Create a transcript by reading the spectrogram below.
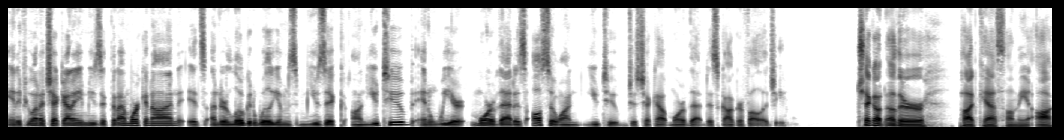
And if you want to check out any music that I'm working on, it's under Logan Williams Music on YouTube. And we are More of That is also on YouTube. Just check out More of That Discography. Check out other podcasts on the Aux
